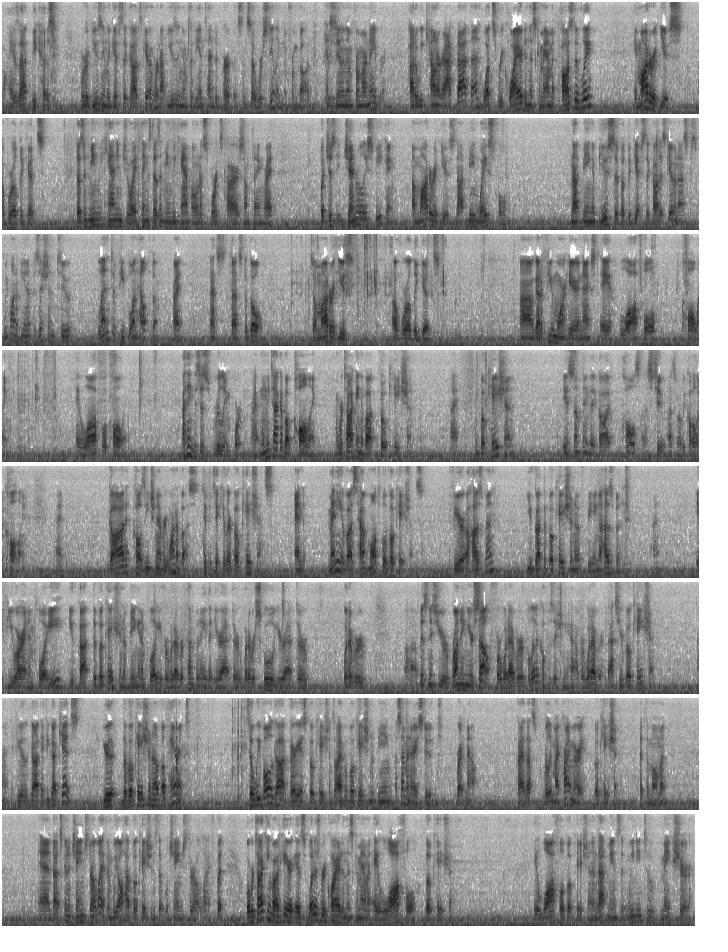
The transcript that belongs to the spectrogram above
Why is that? Because we're abusing the gifts that God's given. We're not using them for the intended purpose, and so we're stealing them from God and stealing them from our neighbor. How do we counteract that then? What's required in this commandment positively? A moderate use of worldly goods. Doesn't mean we can't enjoy things, doesn't mean we can't own a sports car or something, right? But just generally speaking, a moderate use, not being wasteful, not being abusive of the gifts that God has given us, because we want to be in a position to lend to people and help them, right? That's that's the goal. So moderate use of worldly goods. Uh, I've got a few more here. Next, a lawful calling. A lawful calling. I think this is really important, right? When we talk about calling, and we're talking about vocation, right? And vocation is something that God calls us to. That's why we call it a calling, right? God calls each and every one of us to particular vocations. And many of us have multiple vocations. If you're a husband, you've got the vocation of being a husband if you are an employee, you've got the vocation of being an employee for whatever company that you're at, or whatever school you're at, or whatever uh, business you're running yourself, or whatever political position you have, or whatever. That's your vocation. Right? If you got if you got kids, you're the vocation of a parent. So we've all got various vocations. I have a vocation of being a seminary student right now. Okay, that's really my primary vocation at the moment And that's going to change throughout life. And we all have vocations that will change throughout life. But what we're talking about here is what is required in this commandment a lawful vocation. A lawful vocation. And that means that we need to make sure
